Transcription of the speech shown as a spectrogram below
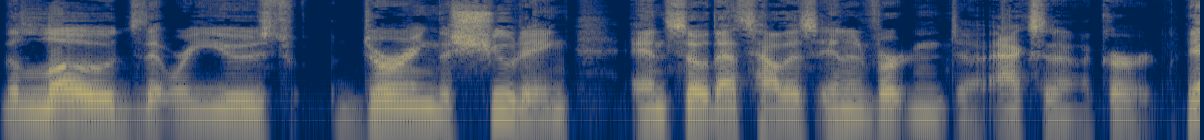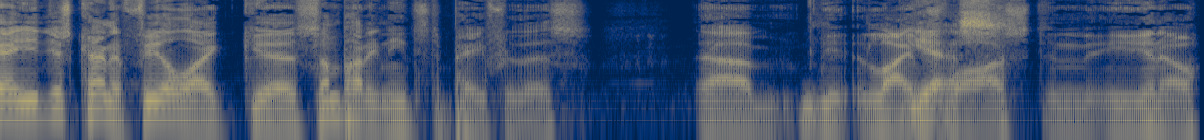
the loads that were used during the shooting, and so that's how this inadvertent uh, accident occurred. Yeah, you just kind of feel like uh, somebody needs to pay for this. Um, lives Yes. lost, and you know.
